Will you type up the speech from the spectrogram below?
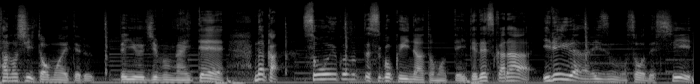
楽しいと思えてるっていう自分がいてなんかそういうことってすごくいいなと思っていて。ですからイレギュラーなリズムもそうですし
